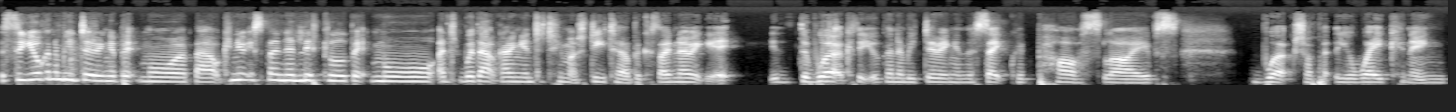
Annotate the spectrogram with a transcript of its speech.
so you're going to be doing a bit more about can you explain a little bit more without going into too much detail because i know it, it, the work that you're going to be doing in the sacred past lives workshop at the awakening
